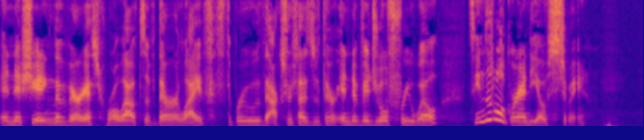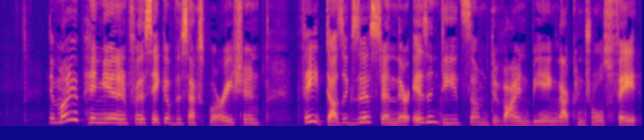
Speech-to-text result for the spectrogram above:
initiating the various rollouts of their life through the exercise of their individual free will seems a little grandiose to me. In my opinion, and for the sake of this exploration, fate does exist and there is indeed some divine being that controls fate,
